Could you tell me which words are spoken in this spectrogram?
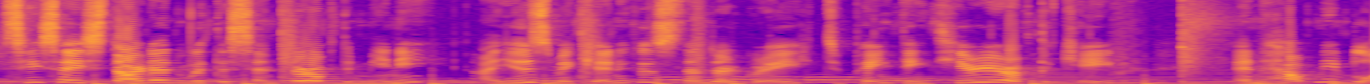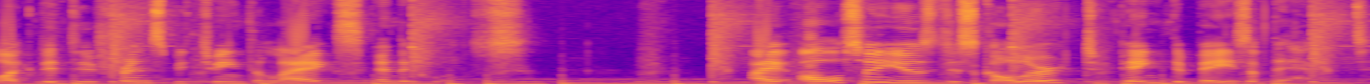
Since I started with the center of the mini, I used Mechanicus Standard Grey to paint the interior of the cape and help me block the difference between the legs and the clothes. I also used this color to paint the base of the hat.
